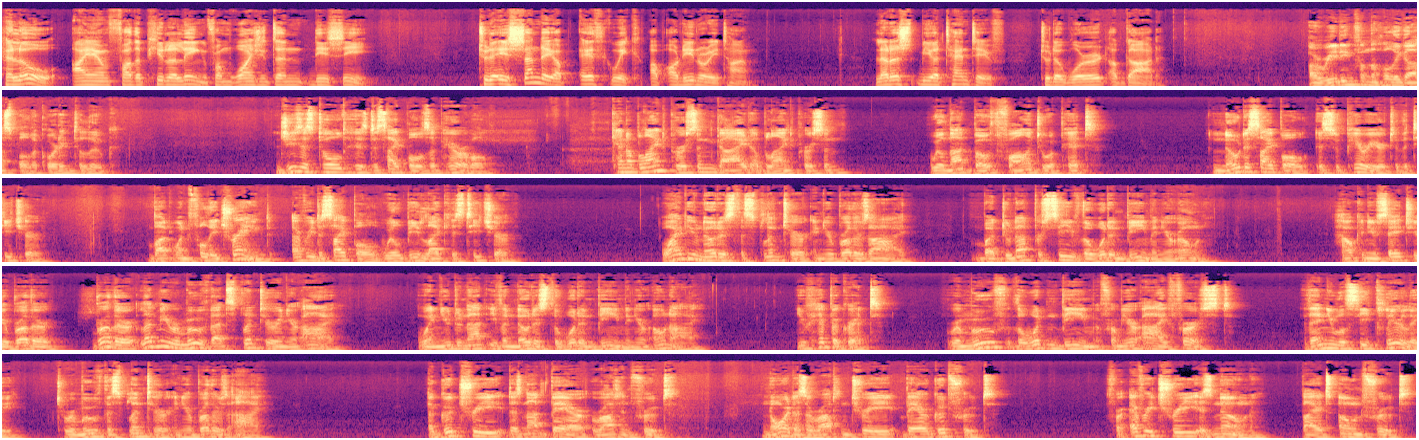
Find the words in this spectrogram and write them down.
Hello, I am Father Peter Ling from Washington, D.C. Today is Sunday of eighth week of Ordinary Time. Let us be attentive to the Word of God. A reading from the Holy Gospel according to Luke. Jesus told his disciples a parable. Can a blind person guide a blind person? Will not both fall into a pit? No disciple is superior to the teacher. But when fully trained, every disciple will be like his teacher. Why do you notice the splinter in your brother's eye, but do not perceive the wooden beam in your own? How can you say to your brother, Brother, let me remove that splinter in your eye, when you do not even notice the wooden beam in your own eye? You hypocrite! Remove the wooden beam from your eye first. Then you will see clearly to remove the splinter in your brother's eye. A good tree does not bear rotten fruit, nor does a rotten tree bear good fruit. For every tree is known by its own fruit.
